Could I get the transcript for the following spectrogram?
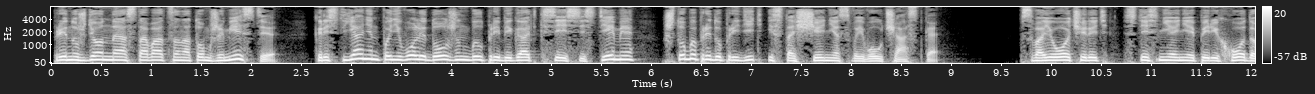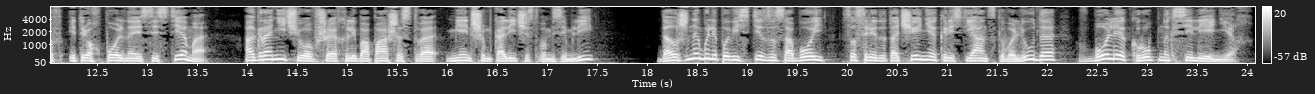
Принужденный оставаться на том же месте, крестьянин поневоле должен был прибегать к сей системе, чтобы предупредить истощение своего участка. В свою очередь, стеснение переходов и трехпольная система, ограничивавшая хлебопашество меньшим количеством земли, должны были повести за собой сосредоточение крестьянского люда в более крупных селениях,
